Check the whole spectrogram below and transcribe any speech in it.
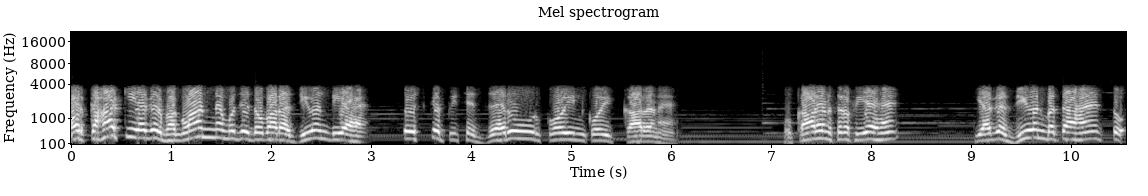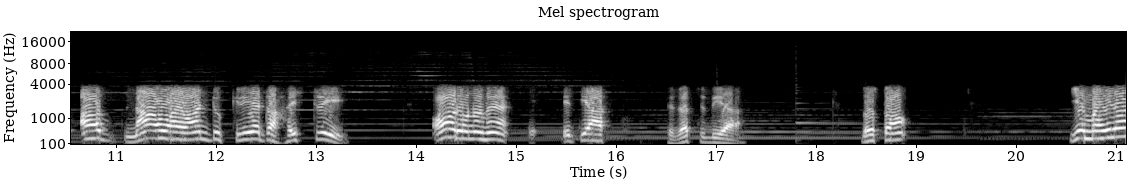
और कहा कि अगर भगवान ने मुझे दोबारा जीवन दिया है तो इसके पीछे ज़रूर कोई न कोई कारण है। वो कारण सिर्फ़ यह है कि अगर जीवन बचा है तो अब now I want to create a history और उन्होंने इतिहास रच दिया। दोस्तों, ये महिला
